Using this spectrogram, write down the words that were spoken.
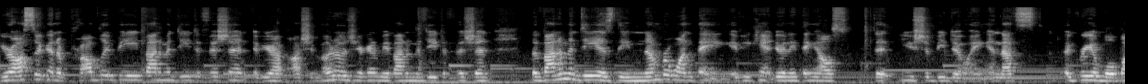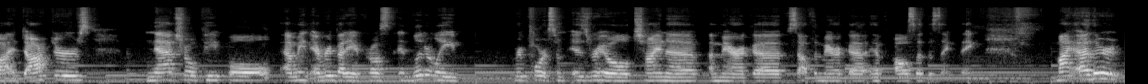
you're also going to probably be vitamin D deficient. If you have Hashimoto's, you're going to be vitamin D deficient. The vitamin D is the number one thing, if you can't do anything else, that you should be doing. And that's agreeable by doctors, natural people. I mean, everybody across, and literally reports from Israel, China, America, South America have all said the same thing. My other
